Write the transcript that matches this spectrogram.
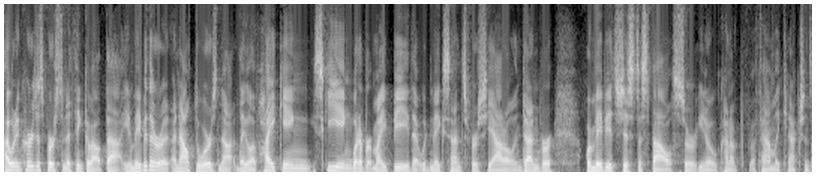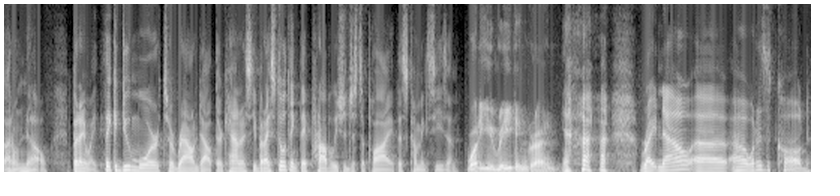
I would encourage this person to think about that. You know, maybe they're an outdoors nut. They love hiking, skiing, whatever it might be. That would make sense for Seattle and Denver. Or maybe it's just a spouse or, you know, kind of family connections. I don't know. But anyway, they could do more to round out their candidacy, but I still think they probably should just apply this coming season. What are you reading, Graham? right now, uh, oh, what is it called?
